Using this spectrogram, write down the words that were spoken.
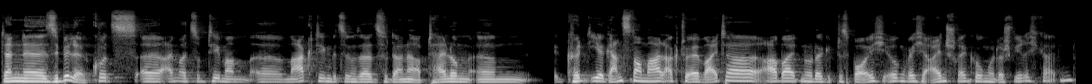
Dann äh, Sibylle, kurz äh, einmal zum Thema äh, Marketing beziehungsweise zu deiner Abteilung. Ähm, könnt ihr ganz normal aktuell weiterarbeiten oder gibt es bei euch irgendwelche Einschränkungen oder Schwierigkeiten?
